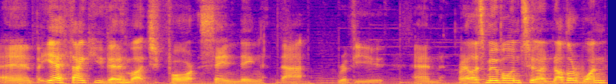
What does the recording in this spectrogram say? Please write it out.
Uh, but yeah, thank you very much for sending that review. And right, let's move on to another one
